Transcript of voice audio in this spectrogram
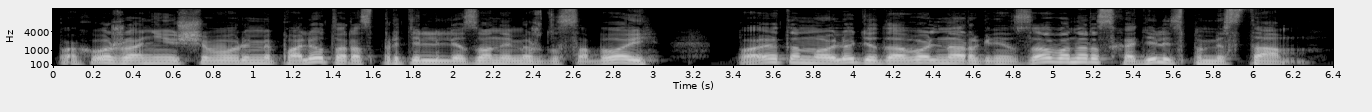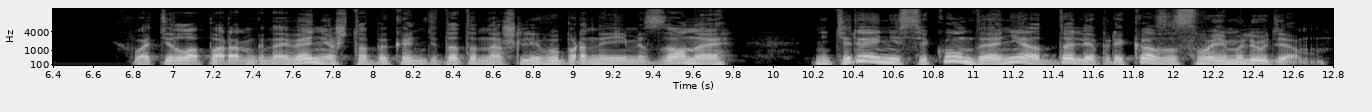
Похоже, они еще во время полета распределили зоны между собой, поэтому люди довольно организованно расходились по местам. Хватило пары мгновений, чтобы кандидаты нашли выбранные ими зоны. Не теряя ни секунды, они отдали приказы своим людям.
